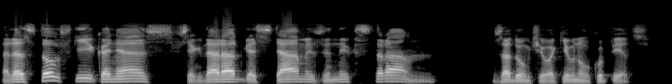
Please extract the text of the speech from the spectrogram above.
Ростовский князь всегда рад гостям из иных стран, — задумчиво кивнул купец.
